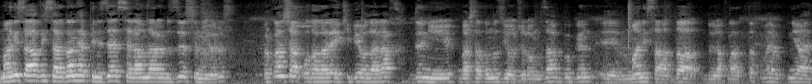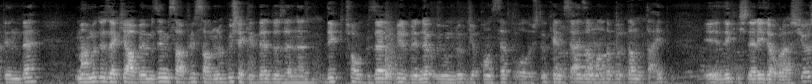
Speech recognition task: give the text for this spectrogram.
Manisa Akhisar'dan hepinize selamlarımızı sunuyoruz. Furkan Şark Odaları ekibi olarak dün başladığımız yolculuğumuza bugün e, Manisa'da duraklattık ve nihayetinde Mahmut Özeki abimizin misafir salonu bu şekilde düzenlendik. Çok güzel birbirine uyumlu bir konsept oluştu. Kendisi aynı zamanda burada müteahhit iyilik işleriyle uğraşıyor.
